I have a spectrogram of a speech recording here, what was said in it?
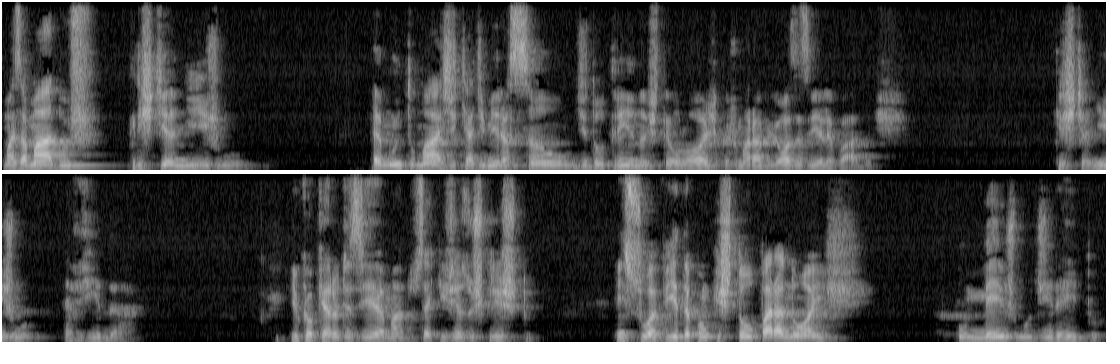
Mas, amados, cristianismo é muito mais do que admiração de doutrinas teológicas maravilhosas e elevadas. Cristianismo é vida. E o que eu quero dizer, amados, é que Jesus Cristo, em sua vida, conquistou para nós o mesmo direito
